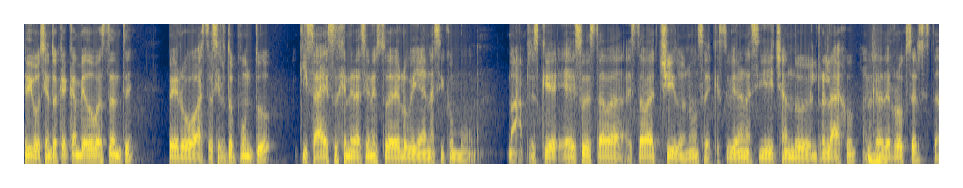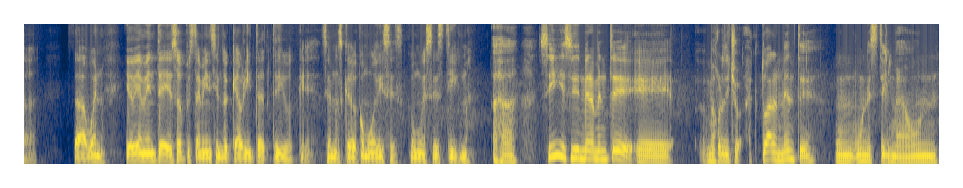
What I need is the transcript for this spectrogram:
digo, siento que ha cambiado bastante, pero hasta cierto punto, quizá esas generaciones todavía lo veían así como, no, pues es que eso estaba, estaba chido, ¿no? O sea, que estuvieran así echando el relajo acá de Rockstars estaba, estaba bueno. Y obviamente eso, pues también siento que ahorita, te digo que se nos quedó como dices, como ese estigma. Ajá. Sí, sí, meramente, eh, mejor dicho, actualmente un, estigma, un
